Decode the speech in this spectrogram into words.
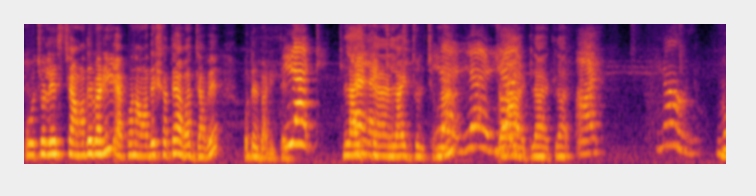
ও চলে এসছে আমাদের বাড়ি এখন আমাদের সাথে আবার যাবে ওদের বাড়িতে। লাইট হ্যাঁ, হ্যাঁ লাইট জ্বলছে মা। Light light light no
